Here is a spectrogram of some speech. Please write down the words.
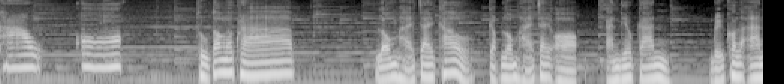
เข้า ออก ถูกต้องแล้วครับ ลมหายใจเข้ากับลมหายใจออก อันเดียวกัน หรือคนละอัน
